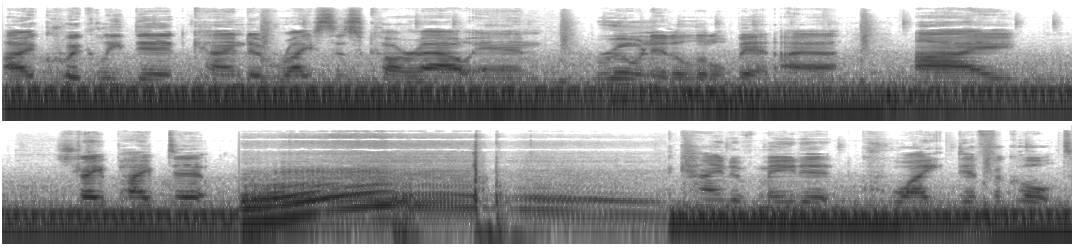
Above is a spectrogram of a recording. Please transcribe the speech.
I quickly did kind of rice this car out and ruin it a little bit. I, I straight piped it kind of made it quite difficult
